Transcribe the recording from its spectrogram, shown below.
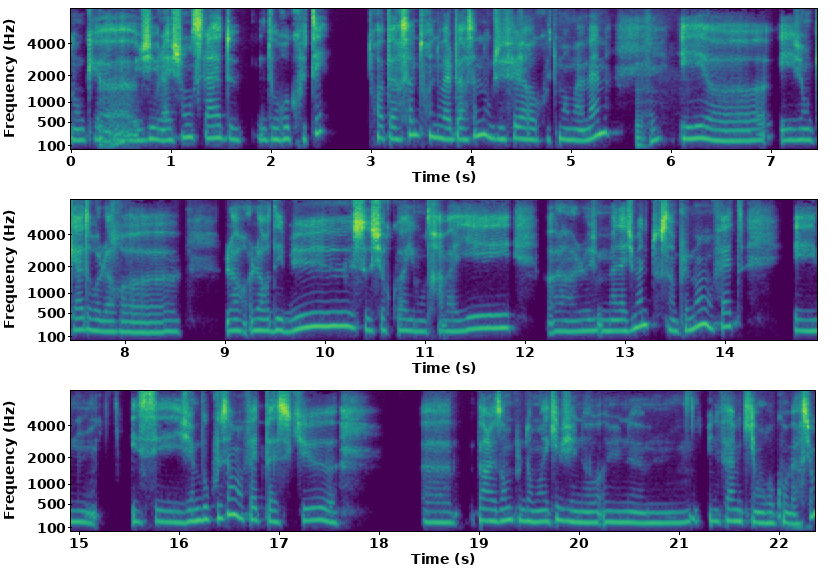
Donc, mhm. j'ai eu la chance là de, de recruter trois personnes, trois nouvelles personnes. Donc, j'ai fait le recrutement moi-même mhm. et, euh, et j'encadre leur, euh, leur, leur, début, ce sur quoi ils vont travailler, euh, le management, tout simplement, en fait. Et, et c'est, j'aime beaucoup ça, en fait, parce que, par exemple, dans mon équipe, j'ai une, une, une, femme qui est en reconversion,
